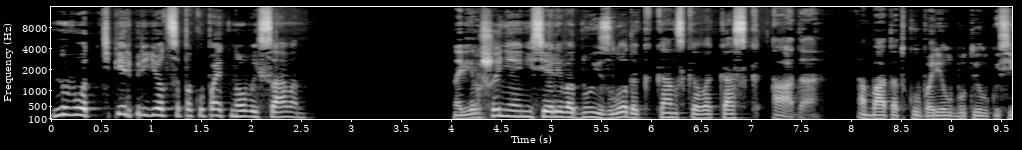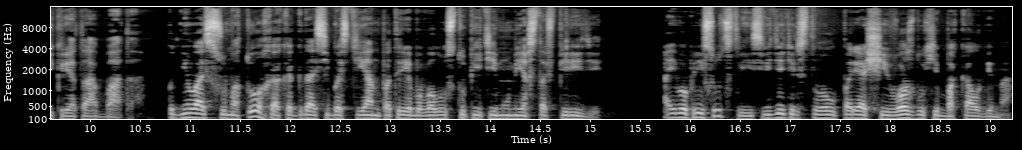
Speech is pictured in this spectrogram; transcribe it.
«Ну вот, теперь придется покупать новый саван». На вершине они сели в одну из лодок канского каск-ада. Аббат откупорил бутылку секрета Аббата. Поднялась суматоха, когда Себастьян потребовал уступить ему место впереди. О его присутствии свидетельствовал парящий в воздухе бокал вина.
